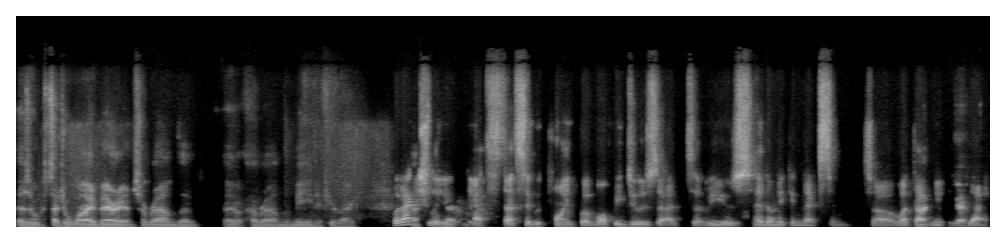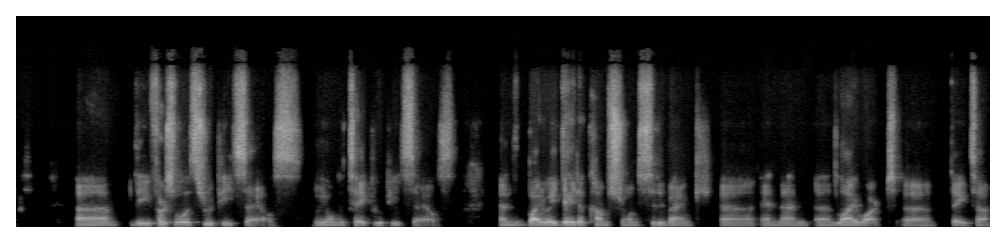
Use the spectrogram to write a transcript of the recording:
there's a, such a wide variance around the, uh, around the mean, if you like. But actually, that's that's a good point. But what we do is that uh, we use hedonic indexing. So what that means is that um, the first of all, it's repeat sales. We only take repeat sales. And by the way, data comes from Citibank uh, and then uh, LiveArt uh, data.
